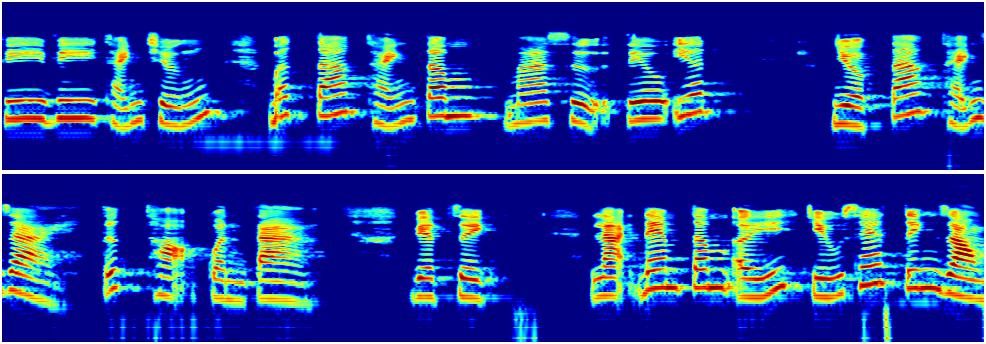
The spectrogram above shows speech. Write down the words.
phi vi thánh chứng, bất tác thánh tâm, ma sự tiêu yết, nhược tác thánh giải, tức thọ quần tà. Việt dịch lại đem tâm ấy chiếu xét tinh dòng,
